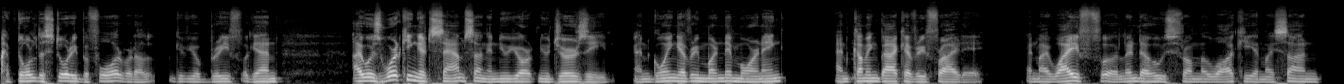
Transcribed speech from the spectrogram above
I've told the story before, but I'll give you a brief again. I was working at Samsung in New York, New Jersey, and going every Monday morning and coming back every Friday. And my wife, uh, Linda, who's from Milwaukee, and my son,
